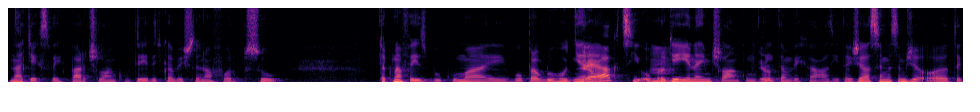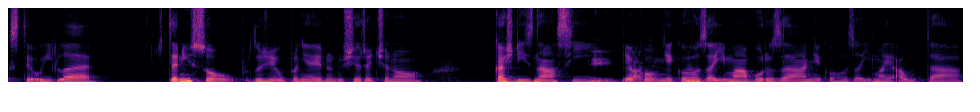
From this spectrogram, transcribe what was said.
na těch svých pár článků, které teďka vyšly na Forbesu, tak na Facebooku mají opravdu hodně jo. reakcí oproti hmm. jiným článkům, který tam vychází. Takže já si myslím, že eh, texty o jídle čtený jsou, protože je úplně jednoduše řečeno, každý z nás jí. jí jako někoho hmm. zajímá borza, někoho zajímají auta,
